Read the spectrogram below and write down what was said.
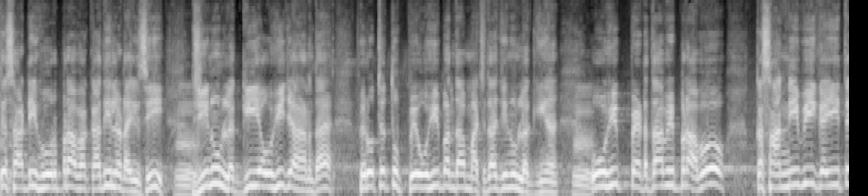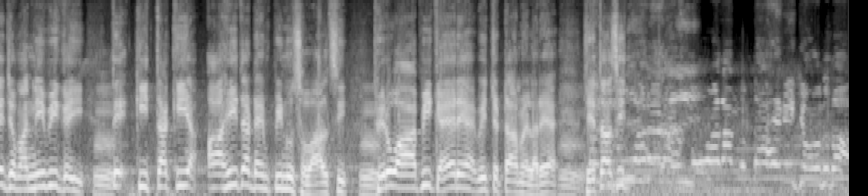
ਤੇ ਸਾਡੀ ਹੋਰ ਭਰਾਵਾ ਕਾਦੀ ਲੜਾਈ ਸੀ? ਜਿਹਨੂੰ ਲੱਗੀ ਆ ਉਹੀ ਜਾਣਦਾ ਫਿਰ ਉੱਥੇ ਧੁੱਪੇ ਉਹੀ ਬੰਦਾ ਮੱਚਦਾ ਜਿਹਨੂੰ ਲੱਗੀਆਂ। ਉਹੀ ਪਿੱਟਦਾ ਵੀ ਭਰਾਵੋ, ਕਿਸਾਨੀ ਵੀ ਗਈ ਤੇ ਜਵਾਨੀ ਵੀ ਗਈ। ਤੇ ਕੀਤਾ ਕੀ ਆਹੀ ਤਾਂ ਡੈਂਪੀ ਨੂੰ ਸਵਾਲ ਸੀ। ਫਿਰ ਉਹ ਆਪ ਹੀ ਕਹਿ ਰਿਹਾ ਵੀ ਚਿੱਟਾ ਮਿਲ ਰਿਹਾ ਜੇ ਤਾਂ ਅਸੀਂ ਉਹਦਾ ਮੁੱਦਾ ਹੈ ਨਹੀਂ ਜੋਂਦ ਦਾ।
